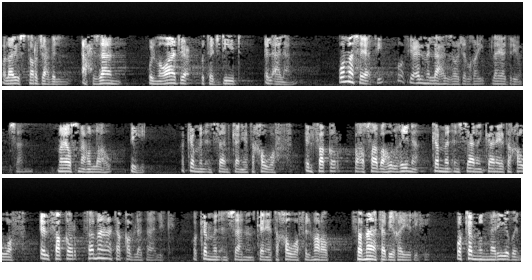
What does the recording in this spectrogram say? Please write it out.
ولا يسترجع بالأحزان والمواجع وتجديد الآلام. وما سيأتي. هو في علم الله عز وجل غيب لا يدري الإنسان ما يصنع الله به. وكم من إنسان كان يتخوف الفقر فأصابه الغنى؟ كم من إنسان كان يتخوف الفقر فمات قبل ذلك؟ وكم من إنسان كان يتخوف المرض فمات بغيره؟ وكم من مريض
